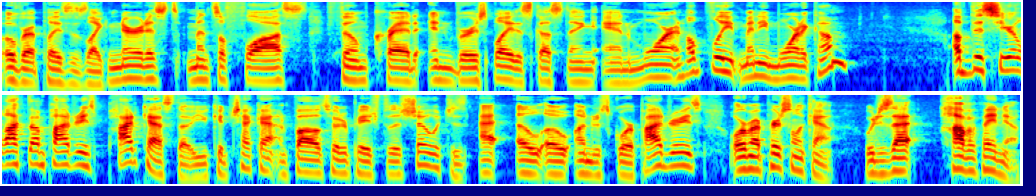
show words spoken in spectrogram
over at places like Nerdist, Mental Floss, Film Cred, Inverse Play Disgusting, and more, and hopefully many more to come of this here Locked On Padres podcast, though. You can check out and follow the Twitter page for the show, which is at LO underscore Padres, or my personal account, which is at Javiipeno,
